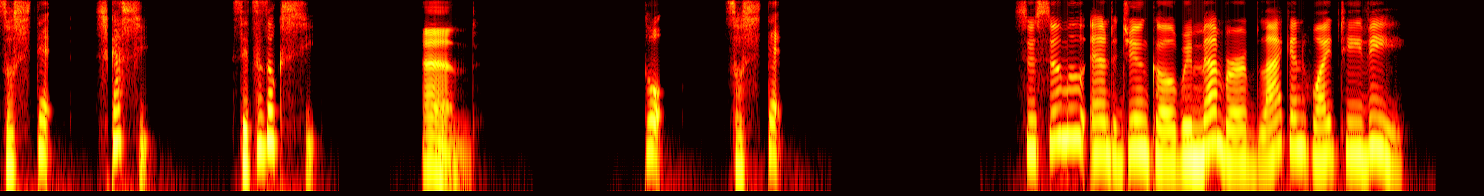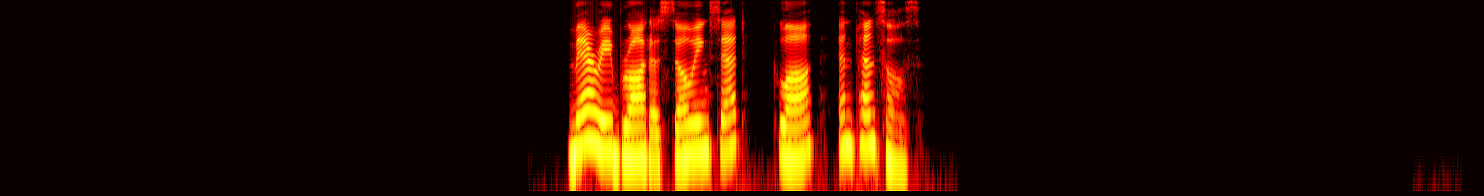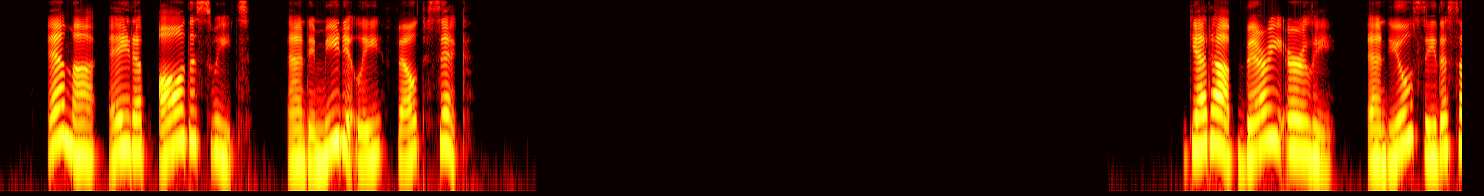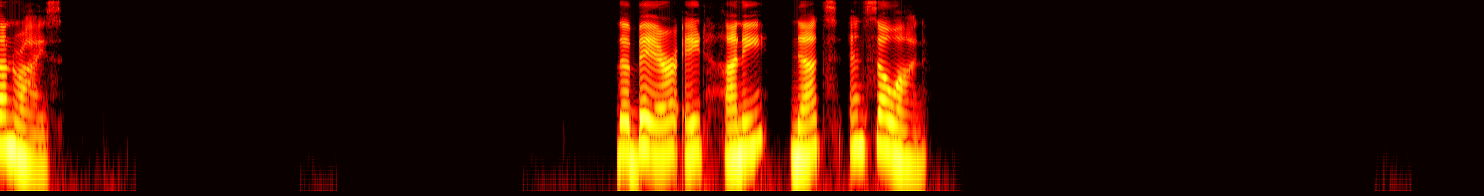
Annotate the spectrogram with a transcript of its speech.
そして、しかし、接続詞 and, と、そして、 Susumu and Junko remember black and white TV. Mary brought a sewing set, cloth, and pencils. Emma ate up all the sweets and immediately felt sick. Get up very early and you'll see the sunrise. The bear ate honey, nuts, and so on.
